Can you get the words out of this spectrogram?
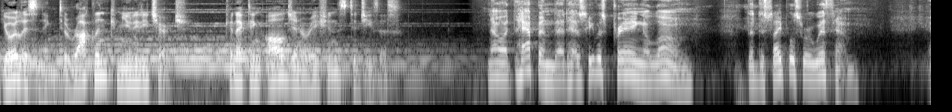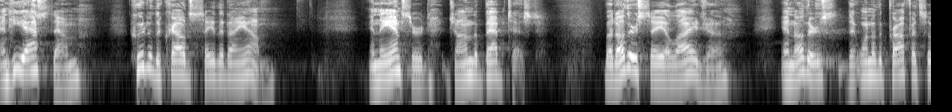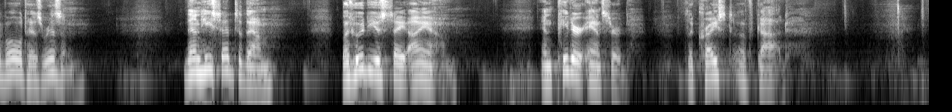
You're listening to Rockland Community Church, connecting all generations to Jesus. Now it happened that as he was praying alone, the disciples were with him, and he asked them, Who do the crowds say that I am? And they answered, John the Baptist. But others say Elijah, and others that one of the prophets of old has risen. Then he said to them, But who do you say I am? And Peter answered, The Christ of God.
